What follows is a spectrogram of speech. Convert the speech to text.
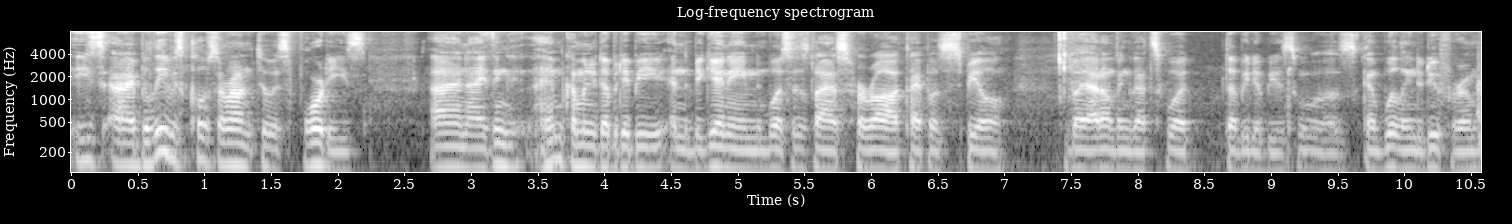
he's I believe he's close around to his forties, and I think him coming to WWE in the beginning was his last hurrah type of spiel. But I don't think that's what WWE was willing to do for him.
